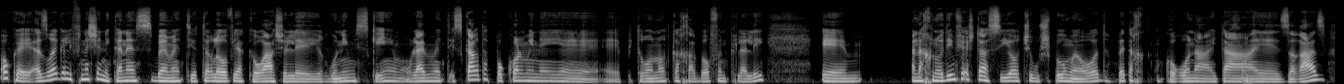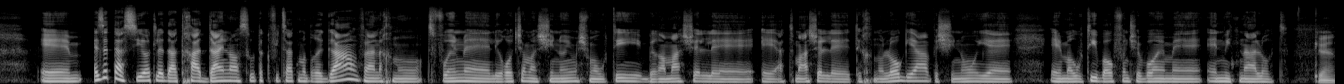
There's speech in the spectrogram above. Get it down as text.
אוקיי, okay, אז רגע לפני שניכנס באמת יותר לעובי הקורה של אה, ארגונים עסקיים, אולי באמת הזכרת פה כל מיני אה, אה, פתרונות ככה באופן כללי. אה, אנחנו יודעים שיש תעשיות שהושפעו מאוד, בטח קורונה הייתה נכון. זרז, אמ, איזה תעשיות לדעתך עדיין לא עשו את הקפיצת מדרגה, ואנחנו צפויים אה, לראות שם שינוי משמעותי ברמה של אה, אה, הטמעה של טכנולוגיה ושינוי מהותי באופן שבו הן מתנהלות? כן.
